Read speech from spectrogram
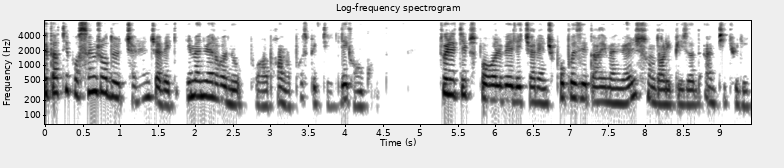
C'est parti pour 5 jours de challenge avec Emmanuel Renaud pour apprendre à prospecter les grands comptes. Tous les tips pour relever les challenges proposés par Emmanuel sont dans l'épisode intitulé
